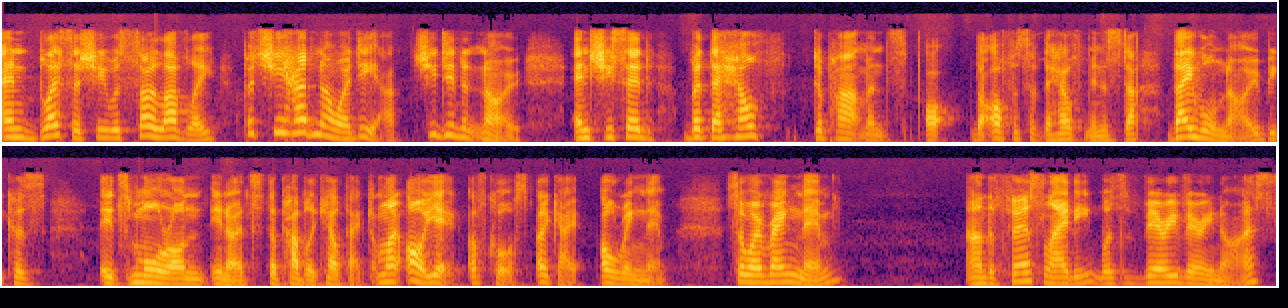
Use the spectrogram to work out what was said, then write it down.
and bless her, she was so lovely, but she had no idea. She didn't know. And she said, but the health departments, the Office of the Health Minister, they will know because it's more on, you know, it's the Public Health Act. I'm like, oh, yeah, of course. Okay, I'll ring them. So I rang them. Uh, the first lady was very, very nice.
